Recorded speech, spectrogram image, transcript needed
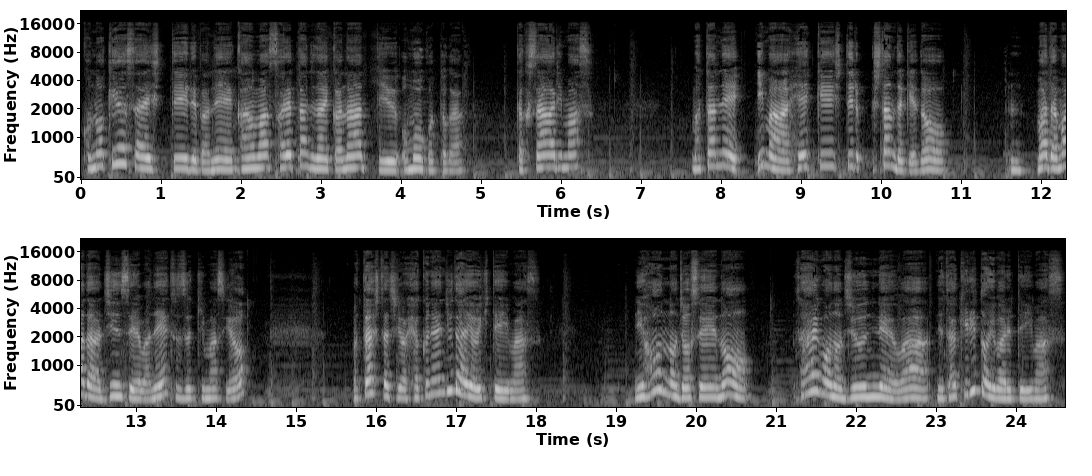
このケアさえ知っていればね、緩和されたんじゃないかなっていう思うことがたくさんあります。またね、今閉経してる、したんだけど、うん、まだまだ人生はね、続きますよ。私たちは100年時代を生きています。日本の女性の最後の12年は寝たきりと言われています。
